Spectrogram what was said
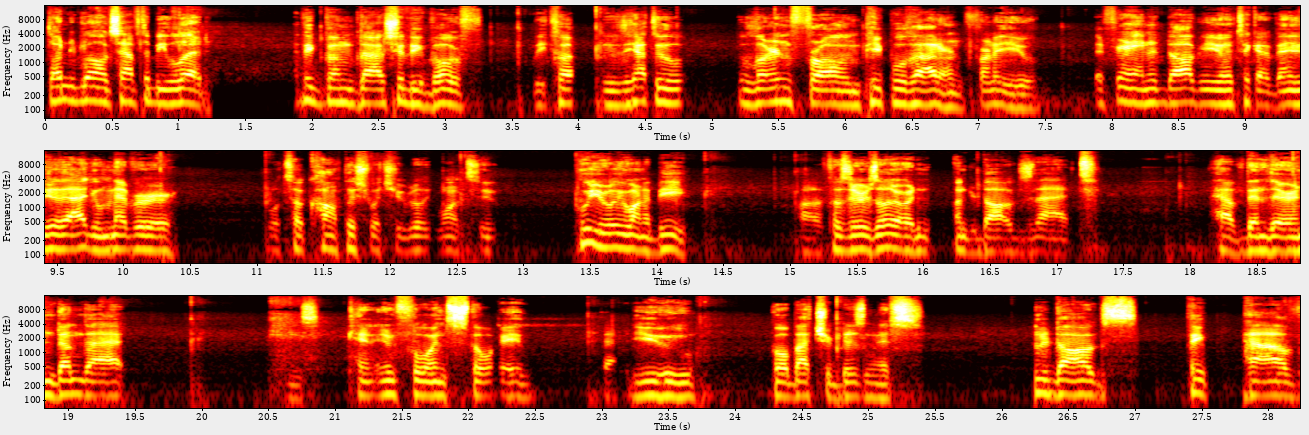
the underdogs have to be led? I think underdogs should be both because you have to learn from people that are in front of you. If you're an underdog and you don't take advantage of that, you'll never be able to accomplish what you really want to, who you really want to be because uh, there's other un- underdogs that have been there and done that and can influence the way that you go about your business. Underdogs, they have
